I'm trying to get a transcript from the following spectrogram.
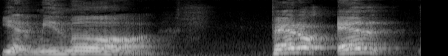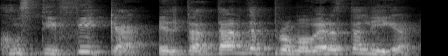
Y el mismo pero él justifica el tratar de promover esta liga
